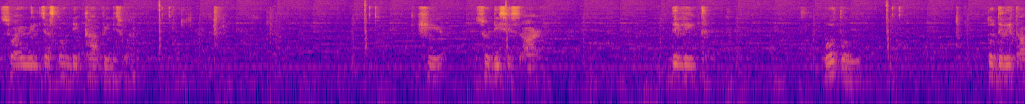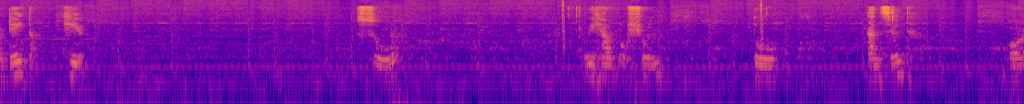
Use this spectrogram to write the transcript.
So I will just only copy this one. Here. So this is our delete button to delete our data. Here. So we have option to cancelled or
